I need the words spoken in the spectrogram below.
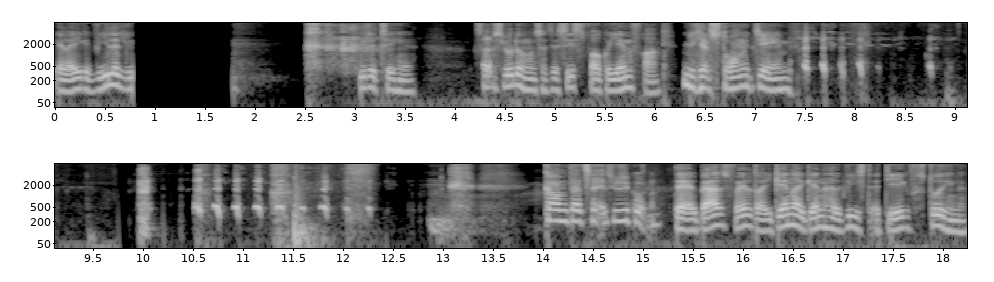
eller ikke ville ly- lytte til hende, så besluttede hun sig til sidst for at gå hjemmefra. Michael Strunge Jam. Kom, der er 23 sekunder. Da Albertes forældre igen og igen havde vist, at de ikke forstod hende,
